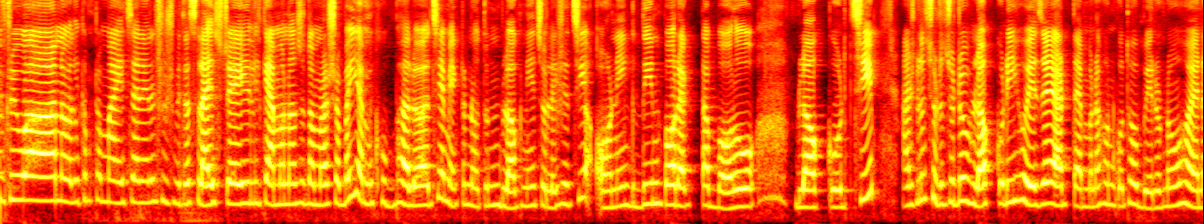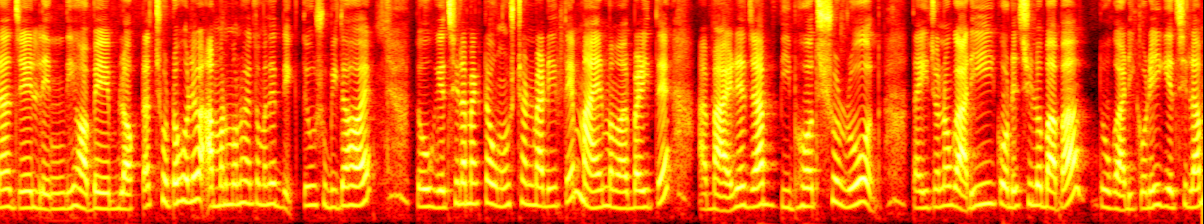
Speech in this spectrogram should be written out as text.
Everyone welcome to my channel Susmita's lifestyle কেমন আছো তোমরা সবাই? আমি খুব ভালো আছি। আমি একটা নতুন ব্লগ নিয়ে চলে এসেছি। অনেক দিন পর একটা বড় ব্লগ করছি। আসলে ছোটো ছোটো ব্লগ করেই হয়ে যায়, আর তেমন এখন কোথাও বেরোনোও হয় না যে লেন্দি হবে ব্লগটা ছোট হলেও আমার মনে হয় তোমাদের দেখতেও সুবিধা হয়। তো গেছিলাম একটা অনুষ্ঠান বাড়িতে, মায়ের মামার বাড়িতে, আর বাইরে যা বিভৎস রোদ, তাই জন্য গাড়ি করেছিল বাবা। তো গাড়ি করেই গেছিলাম,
